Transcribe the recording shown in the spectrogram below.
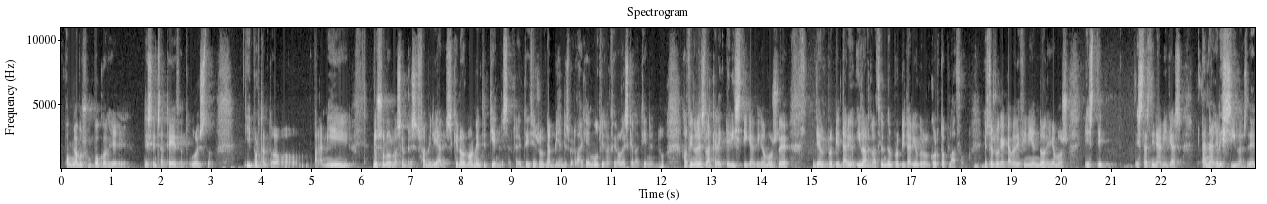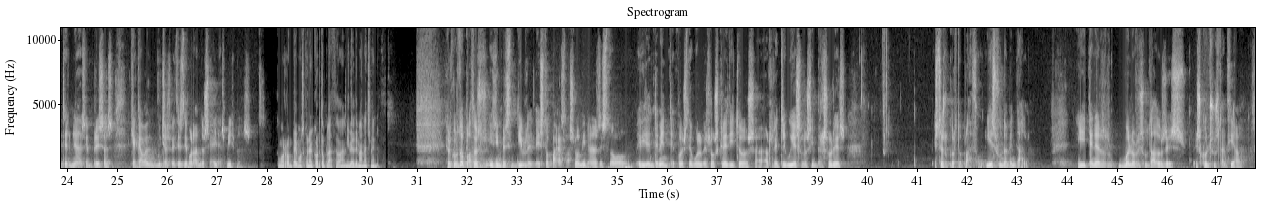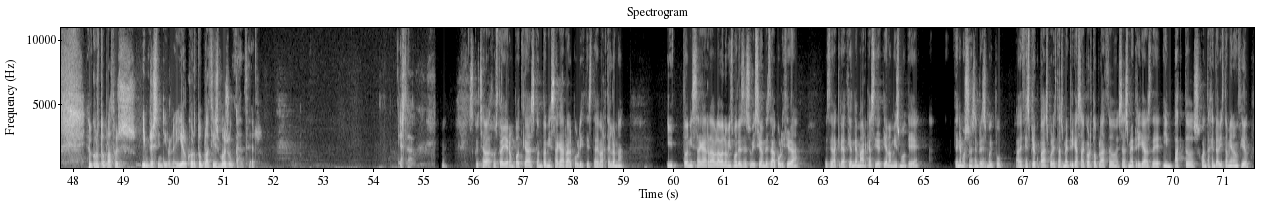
pongamos un poco de, de sensatez a todo esto. Y por tanto, para mí, no solo las empresas familiares, que normalmente tienen estas características, también es verdad que hay multinacionales que la tienen. ¿no? Al final es la característica, digamos, del propietario y la relación del propietario con el corto plazo. Esto es lo que acaba definiendo, digamos, este, estas dinámicas tan agresivas de determinadas empresas que acaban muchas veces devorándose a ellas mismas. ¿Cómo rompemos con el corto plazo a nivel de management? El corto plazo es, imprescindible. De esto pagas las nóminas, de esto, evidentemente, pues devuelves los créditos, ah, retribuyes a los inversores. Esto es el corto plazo y es fundamental. Y tener buenos resultados es, es consustancial. El corto plazo es imprescindible y el cortoplacismo es un cáncer. Ya está. Escuchaba justo ayer un podcast con Tony Sagarra, el publicista de Barcelona, y Tony Sagarra hablaba lo mismo desde su visión, desde la publicidad, desde la creación de marcas y decía lo mismo, que tenemos unas empresas muy a veces preocupadas por estas métricas a corto plazo, esas métricas de impactos, cuánta gente ha visto mi anuncio,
